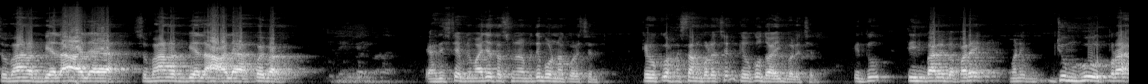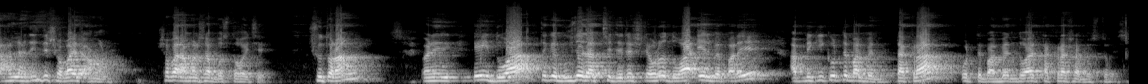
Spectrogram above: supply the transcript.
সুবহান রাব্বিয়াল আলা সুবহান রাব্বিয়াল আলা কয়বার? এই হাদিসটা ইবনে মাজাহ তার সুনার মধ্যে বর্ণনা করেছেন। কেউ কেউ হাসান বলেছেন, কেউ কেউ দয়ীব বলেছেন। কিন্তু তিনবারের ব্যাপারে মানে জুমহুর, প্রায় আহলে হাদিসদের সবাই আমল, সবার আমল সাব্যস্ত হয়েছে। সুতরাং মানে এই দোয়া থেকে বোঝা যাচ্ছে যেটা, সেটা হলো দোয়া এর ব্যাপারে আপনি কি করতে পারবেন? তাকরা করতে পারবেন দোয়ার তাকরা সাব্যস্ত হয়েছে।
